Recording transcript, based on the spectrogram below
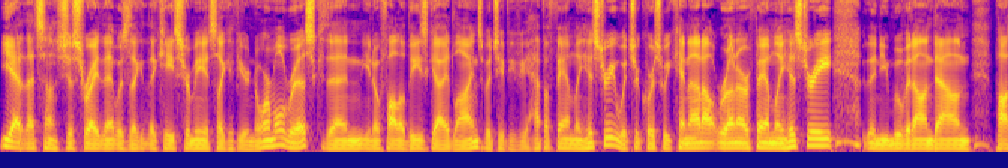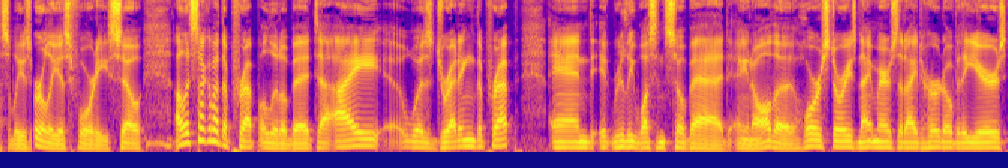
Yeah, that sounds just right. That was the, the case for me. It's like if you're normal risk, then you know follow these guidelines. But if, if you have a family history, which of course we cannot outrun our family history, then you move it on down possibly as early as 40. So uh, let's talk about the prep a little bit. Uh, I was dreading the prep, and it really wasn't so bad. You know, all the horror stories, nightmares that I'd heard over the years,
